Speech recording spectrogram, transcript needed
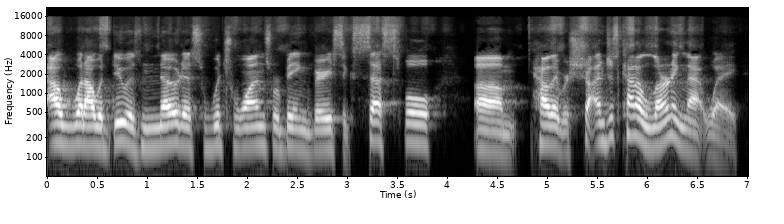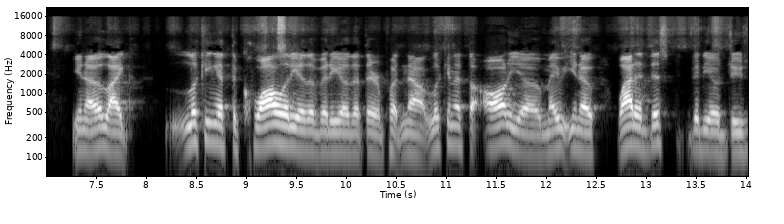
I, what I would do is notice which ones were being very successful, um, how they were shot, and just kind of learning that way. You know, like looking at the quality of the video that they were putting out, looking at the audio, maybe you know why did this video do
